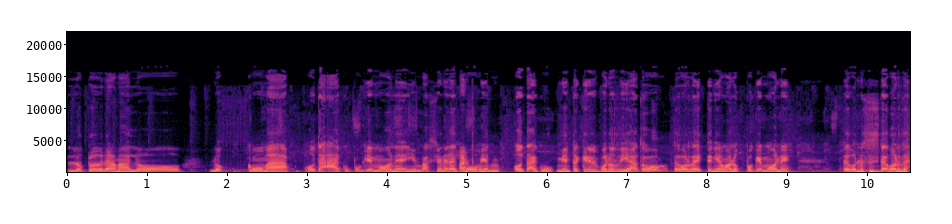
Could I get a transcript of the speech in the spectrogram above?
los programas, los, los como más otaku, Pokémones, y Invasión era como bien otaku, mientras que en el Buenos Días a todos, ¿te acordáis? Teníamos a los Pokémones. No sé si te acordás.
